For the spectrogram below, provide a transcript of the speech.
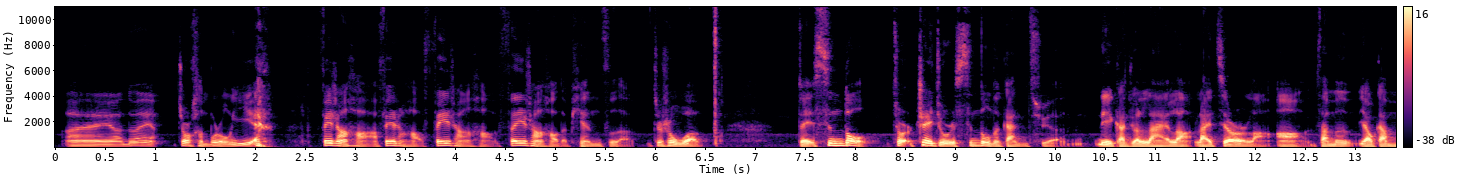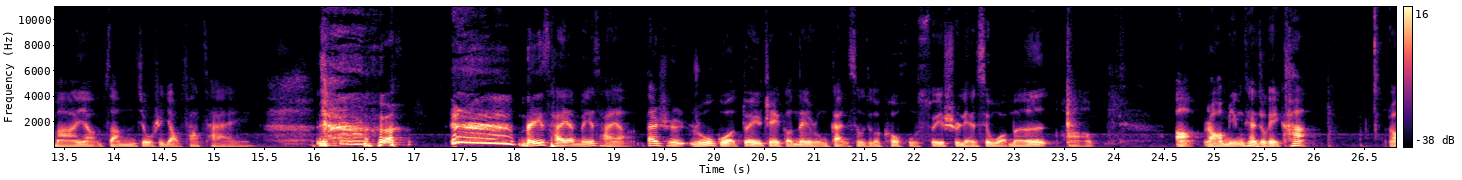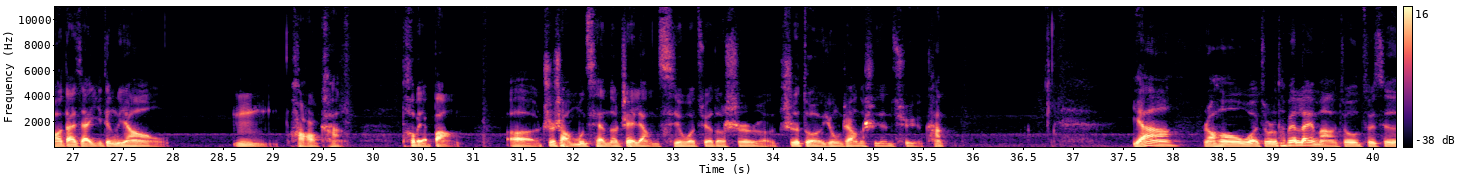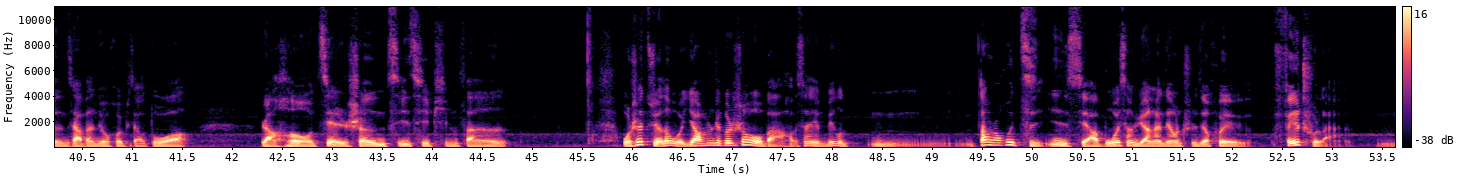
哎呀，对，就是很不容易，非常好啊，非常好，非常好，非常好的片子，就是我对心动。就是这就是心动的感觉，那感觉来了，来劲儿了啊！咱们要干嘛呀？咱们就是要发财，没财也没财呀。但是如果对这个内容感兴趣的客户，随时联系我们啊啊！然后明天就可以看，然后大家一定要嗯好好看，特别棒。呃，至少目前的这两期，我觉得是值得用这样的时间去看。呀。然后我就是特别累嘛，就最近加班就会比较多，然后健身极其频繁。我是觉得我腰上这个肉吧，好像也没有，嗯，到时候会紧一些啊，不会像原来那样直接会飞出来，嗯，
